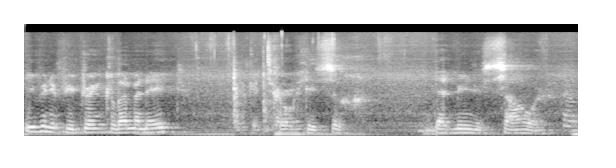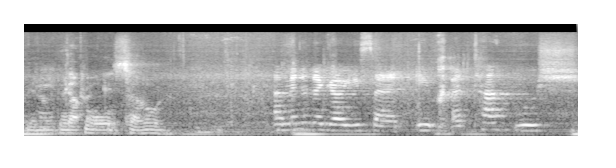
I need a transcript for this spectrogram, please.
Even if you drink lemonade, Like that means it's sour. You know, that Got drink old. is sour. A minute ago you said ikatawush,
